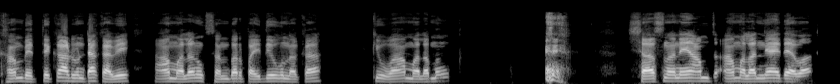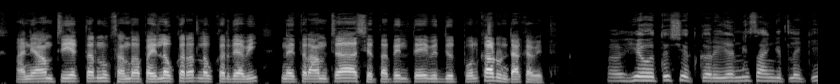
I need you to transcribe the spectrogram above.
खांब आहेत ते काढून टाकावे. आम्हाला नुकसान भरपाई देऊ नका. किंवा आम्हाला मग शासनाने आम आम्हाला न्याय द्यावा. आणि आमची एकतर नुकसान भरपाई लवकरात लवकर द्यावी. नाहीतर आमच्या शेतातील ते विद्युत पोल काढून टाकावेत. हे होते शेतकरी. यांनी सांगितलं की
